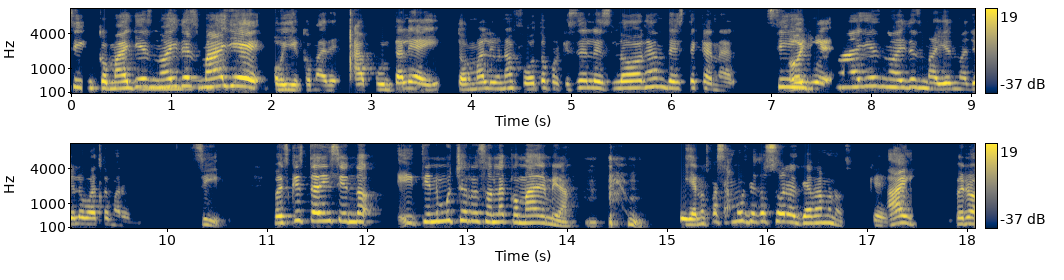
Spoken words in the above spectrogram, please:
sin comayes, no hay desmaye. Oye, comadre, apúntale ahí, tómale una foto, porque ese es el eslogan de este canal. Sin Oye. desmayes, no hay desmayes, más yo le voy a tomar uno. Sí, pues que está diciendo, y tiene mucha razón la comadre, mira. Y ya nos pasamos de dos horas, ya vámonos. ¿Qué? Ay, pero,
